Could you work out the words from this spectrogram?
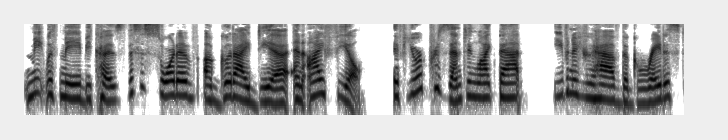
meet with me because this is sort of a good idea. And I feel if you're presenting like that, even if you have the greatest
